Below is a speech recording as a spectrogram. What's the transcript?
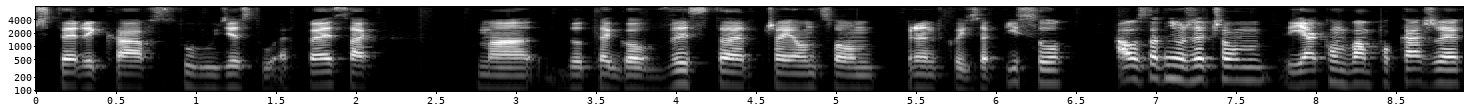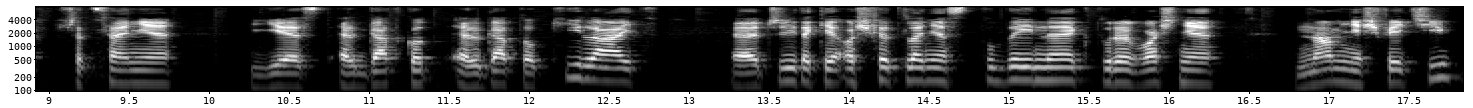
4K w 120 fps. Ma do tego wystarczającą prędkość zapisu. A ostatnią rzeczą, jaką Wam pokażę w przecenie, jest Elgato, Elgato Keylight, czyli takie oświetlenie studyjne, które właśnie na mnie świeci.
